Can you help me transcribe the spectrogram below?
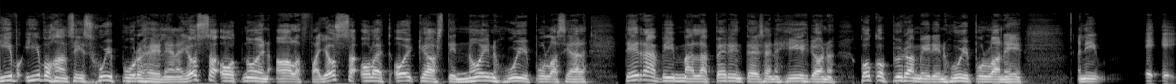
Iivo, Iivohan siis huippurheilijana, jos sä oot noin alfa, jos sä olet oikeasti noin huipulla siellä terävimmällä perinteisen hiihdon koko pyramidin huipulla, niin, niin e, e,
